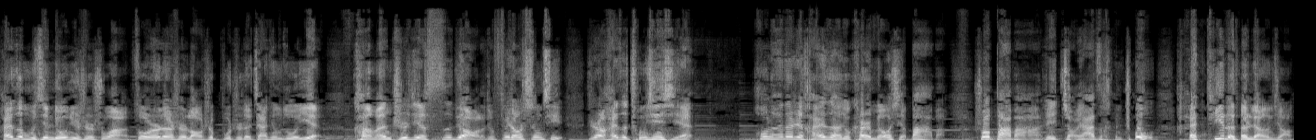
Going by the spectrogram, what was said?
孩子母亲刘女士说啊，作文呢是老师布置的家庭作业，看完直接撕掉了，就非常生气，让孩子重新写。后来呢，这孩子啊就开始描写爸爸，说爸爸啊这脚丫子很臭，还踢了他两脚，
